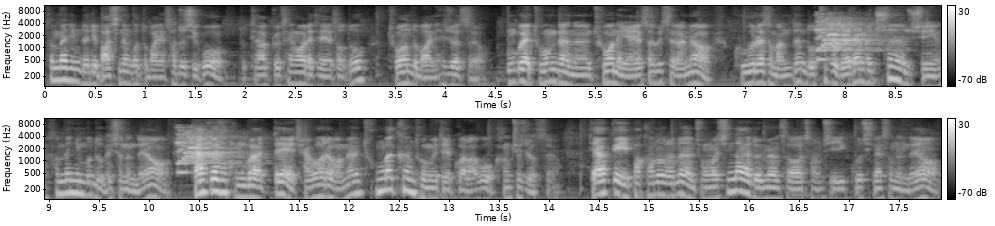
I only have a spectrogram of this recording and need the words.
선배님들이 맛있는 것도 많이 사주시고 또 대학교 생활에 대해서도 조언도 많이 해주셨어요. 공부에 도움되는 조언 AI 서비스라며 구글에서 만든 노트북 LM을 추천해주신 선배님분도 계셨는데요. 대학교에서 공부할 때 잘 활용하면 정말 큰 도움이 될 거라고 강조해주셨어요. 대학교에 입학한 후로는 정말 신나게 놀면서 잠시 잊고 지냈었는데요.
